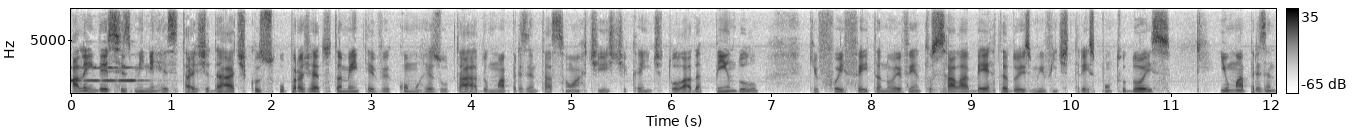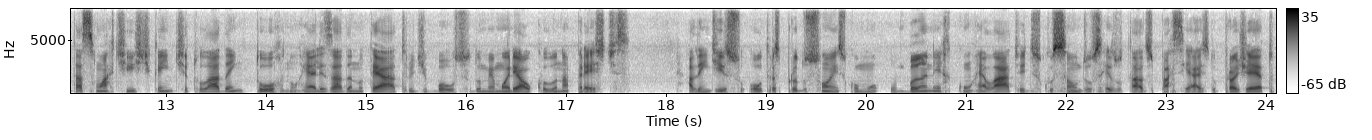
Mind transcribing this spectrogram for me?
Além desses mini recitais didáticos, o projeto também teve como resultado uma apresentação artística intitulada Pêndulo, que foi feita no evento Sala Aberta 2023.2, e uma apresentação artística intitulada Entorno, realizada no Teatro de Bolso do Memorial Coluna Prestes. Além disso, outras produções, como o banner com relato e discussão dos resultados parciais do projeto,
